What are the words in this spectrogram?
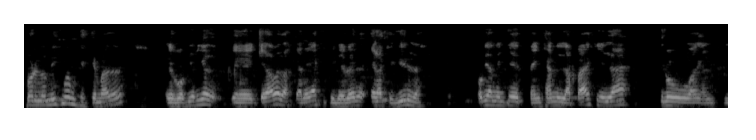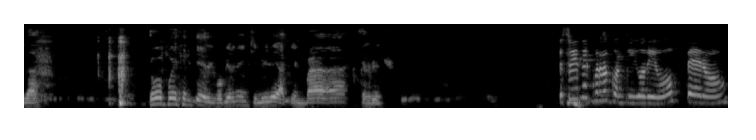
Por lo mismo, esquemados, el gobierno eh, quedaba las tareas y su deber era seguirlas. Obviamente pensando en la paz y en la pluralidad. ¿Cómo puede ser que el gobierno intimide a quien va a servir? Estoy de acuerdo contigo, Diego, pero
